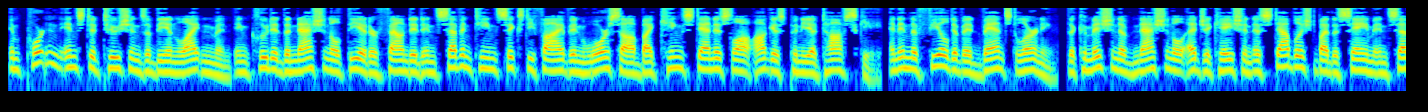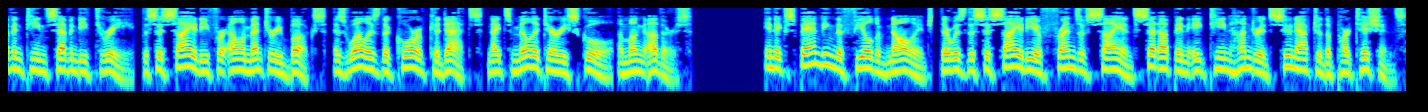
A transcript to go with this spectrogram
Important institutions of the Enlightenment included the National Theatre founded in 1765 in Warsaw by King Stanislaw August Poniatowski, and in the field of advanced learning, the Commission of National Education established by the same in 1773, the Society for Elementary Books, as well as the Corps of Cadets Knights Military School among others. In expanding the field of knowledge, there was the Society of Friends of Science set up in 1800 soon after the partitions.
